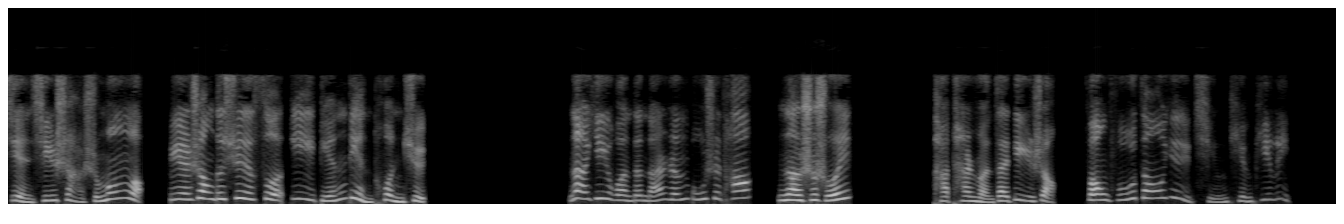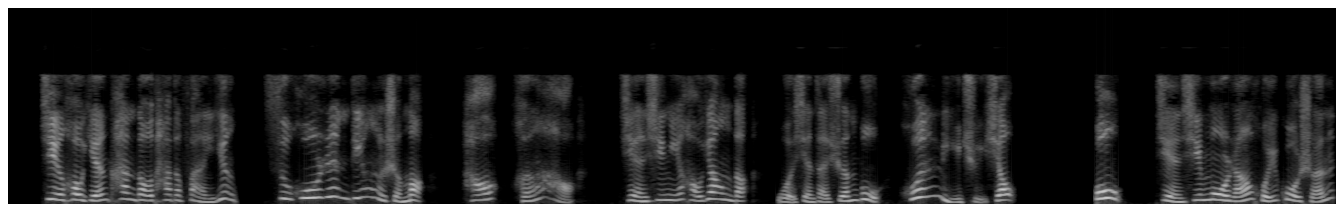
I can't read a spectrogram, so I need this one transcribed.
简溪霎时懵了，脸上的血色一点点褪去。那一晚的男人不是他，那是谁？他瘫软在地上，仿佛遭遇晴天霹雳。靳浩言看到他的反应，似乎认定了什么。好，很好，简溪你好样的！我现在宣布婚礼取消。不，简溪蓦然回过神。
